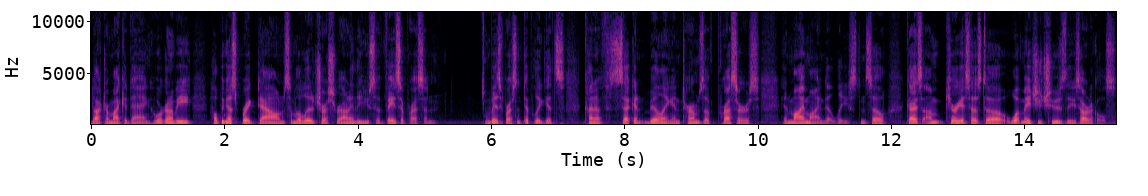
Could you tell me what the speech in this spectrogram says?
Dr. Micah Dang, who are going to be helping us break down some of the literature surrounding the use of vasopressin. Vasopressin typically gets kind of second billing in terms of pressors, in my mind at least. And so, guys, I'm curious as to what made you choose these articles.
